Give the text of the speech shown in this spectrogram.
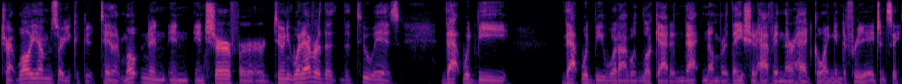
Trent Williams, or you could go Taylor Moton and, and, and Scherff or, or Thuney, whatever the, the two is. That would be that would be what I would look at, and that number they should have in their head going into free agency.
